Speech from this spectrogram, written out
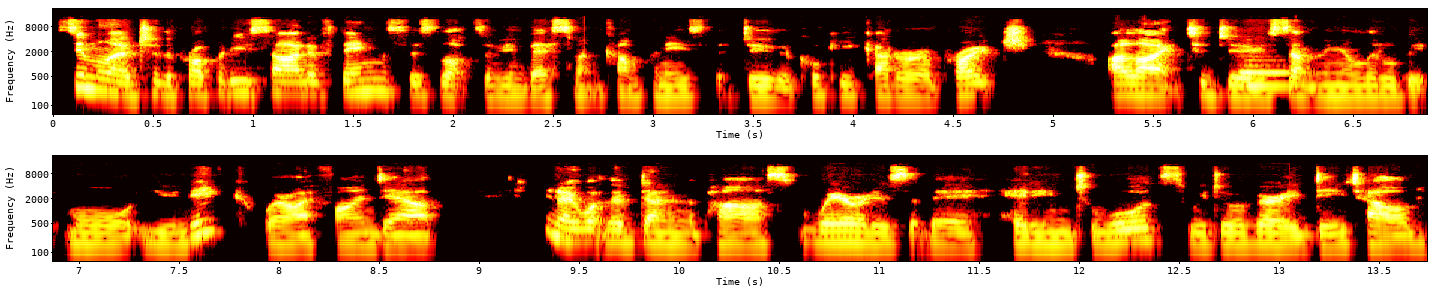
Similar to the property side of things, there's lots of investment companies that do the cookie cutter approach. I like to do something a little bit more unique where I find out, you know, what they've done in the past, where it is that they're heading towards. We do a very detailed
